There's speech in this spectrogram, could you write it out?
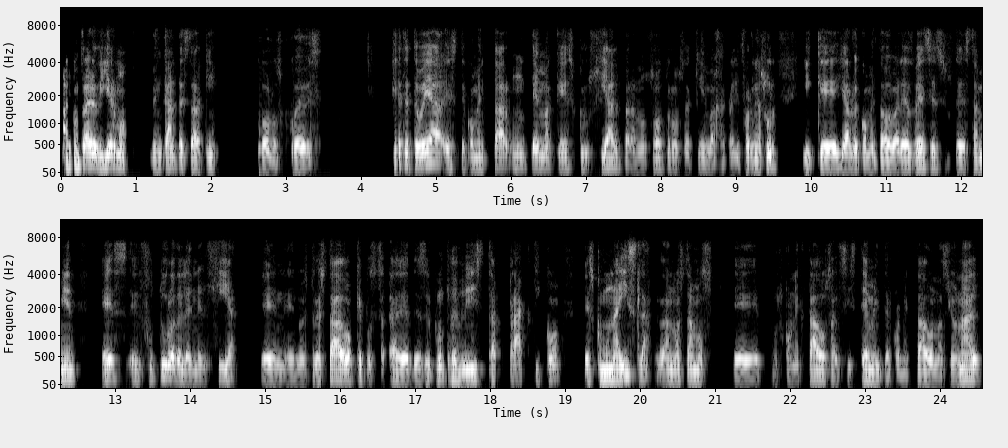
Al contrario, Guillermo, me encanta estar aquí todos los jueves. Fíjate, te voy a este, comentar un tema que es crucial para nosotros aquí en Baja California Sur y que ya lo he comentado varias veces, ustedes también, es el futuro de la energía en, nuestro estado, que pues eh, desde el punto de vista práctico es como una isla, ¿verdad? No estamos eh, pues, conectados al sistema interconectado nacional,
